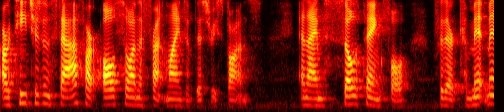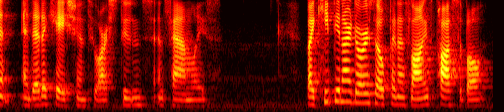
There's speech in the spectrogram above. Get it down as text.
Our teachers and staff are also on the front lines of this response, and I am so thankful for their commitment and dedication to our students and families. By keeping our doors open as long as possible,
